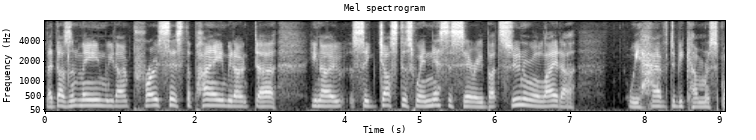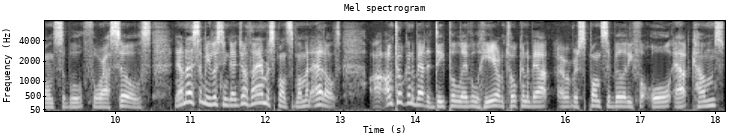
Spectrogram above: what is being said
That doesn't mean we don't process the pain, we don't, uh, you know, seek justice where necessary, but sooner or later, we have to become responsible for ourselves. Now, I know some of you listening going, Jonathan, I am responsible. I'm an adult. I'm talking about a deeper level here. I'm talking about a responsibility for all outcomes.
